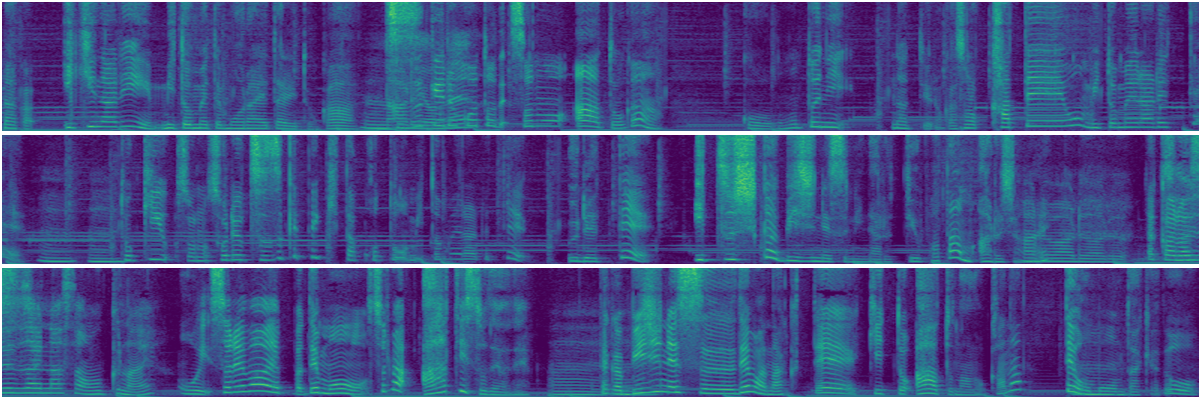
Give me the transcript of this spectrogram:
なんかいきなり認めてもらえたりとか、うん続けることで、そのアートがこう本当になんていうのかその過程を認められてうんうん。時そのそれを続けてきたことを認められて売れていつしかビジネスになるっていうパターンもあるじゃない？あるあるある。だからデザイナーさん多くない、多い。それはやっぱでもそれはアーティストだよね。だからビジネネスではなくてきっとアートなのかなって思うんだけど、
